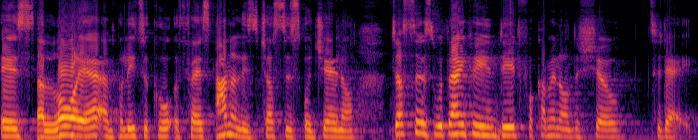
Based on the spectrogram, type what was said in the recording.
is a lawyer and political affairs analyst, Justice Ojeno. Justice, we thank you indeed for coming on the show today.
